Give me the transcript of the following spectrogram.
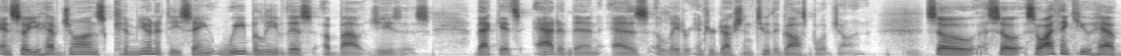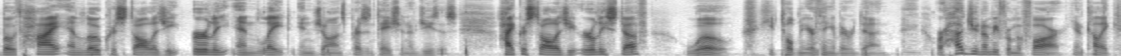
And so you have John's community saying, We believe this about Jesus. That gets added then as a later introduction to the Gospel of John. So, so, so I think you have both high and low Christology early and late in John's presentation of Jesus. High Christology early stuff, whoa, he told me everything I've ever done. Or how'd you know me from afar? You know, kind of like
